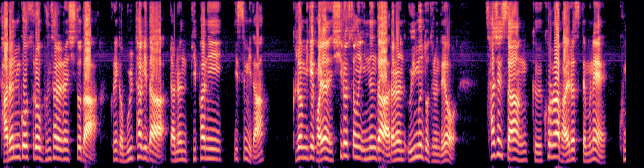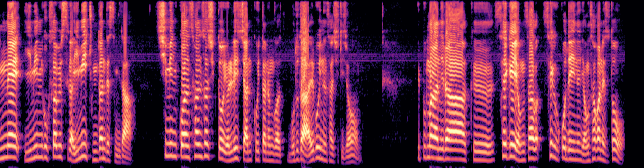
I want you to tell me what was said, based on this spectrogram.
다른 곳으로 분산하려는 시도다. 그러니까 물타기다 라는 비판이 있습니다. 그럼 이게 과연 실효성은 있는가 라는 의문도 드는데요. 사실상 그 코로나 바이러스 때문에 국내 이민국 서비스가 이미 중단됐습니다. 시민권 선서식도 열리지 않고 있다는 것 모두 다 알고 있는 사실이죠. 이뿐만 아니라 그 세계 영사 세계 곳곳에 있는 영사관에서도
